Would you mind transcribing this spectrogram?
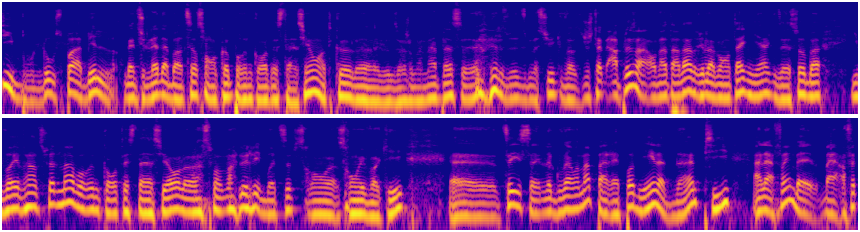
Si, boulot, c'est pas habile, là. Ben, tu l'aides à bâtir son cas pour une contestation. En tout cas, là, je veux dire, je me mets à la place euh, du monsieur qui va... juste- en plus, on entendait André Lamontagne hier qui disait ça, ben, il va éventuellement avoir une contestation. Là, en ce moment-là, les motifs seront, euh, seront évoqués. Euh, tu sais, le gouvernement paraît pas bien là-dedans. Puis, à la fin, ben, ben, en fait,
